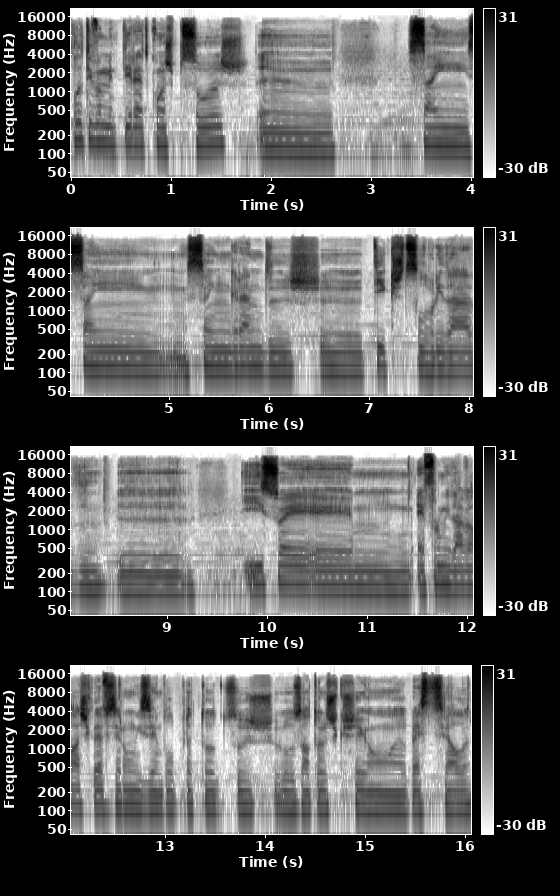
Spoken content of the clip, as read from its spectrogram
relativamente direto com as pessoas. sem, sem, sem grandes eh, tiques de celebridade. e isso é, é, é formidável, acho que deve ser um exemplo para todos os, os autores que chegam a best-seller.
